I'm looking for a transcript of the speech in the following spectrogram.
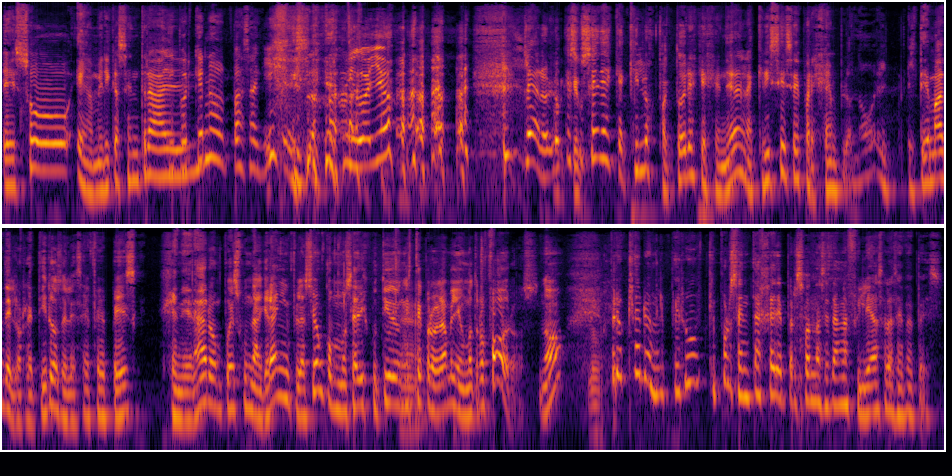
Eso en América Central. ¿Y por qué no pasa aquí? Digo yo. claro, lo que sucede es que aquí los factores que generan la crisis es, por ejemplo, ¿no? el, tema de los retiros de las FPs generaron pues una gran inflación, como se ha discutido en este programa y en otros foros, ¿no? Pero claro, en el Perú, ¿qué porcentaje de personas están afiliadas a las FPs?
